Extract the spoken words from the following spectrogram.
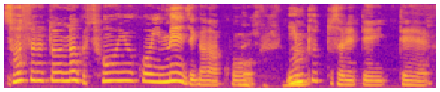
そうするとなんかそういうこうイメージがこう、インプットされていって、あ、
